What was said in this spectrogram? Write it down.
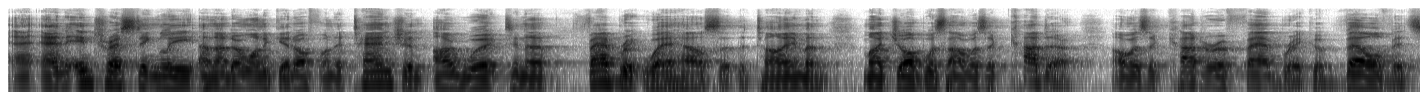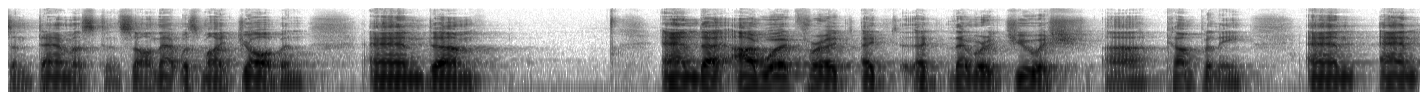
and interestingly, and I don't want to get off on a tangent, I worked in a fabric warehouse at the time, and my job was I was a cutter. I was a cutter of fabric, of velvets and damasks and so on. That was my job, and and um, and uh, I worked for a, a, a, they were a Jewish uh, company, and and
